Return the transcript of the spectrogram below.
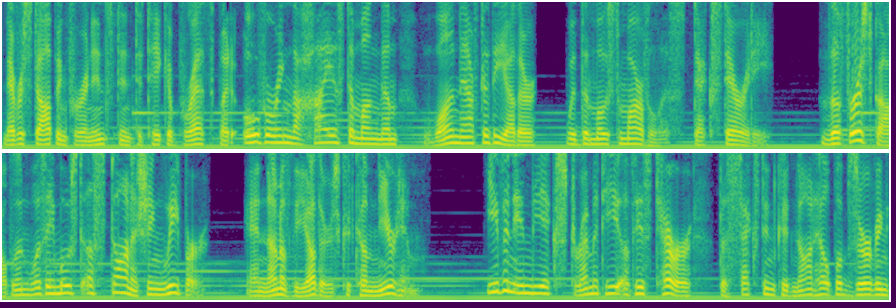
never stopping for an instant to take a breath but overing the highest among them, one after the other, with the most marvelous dexterity. The first goblin was a most astonishing leaper, and none of the others could come near him. Even in the extremity of his terror, the sexton could not help observing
